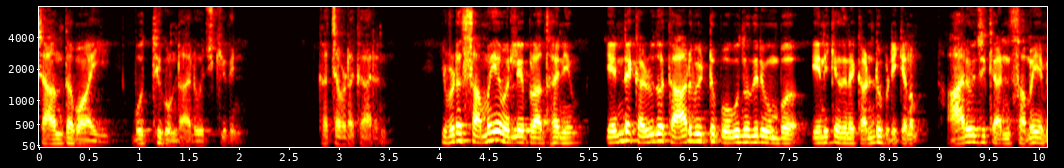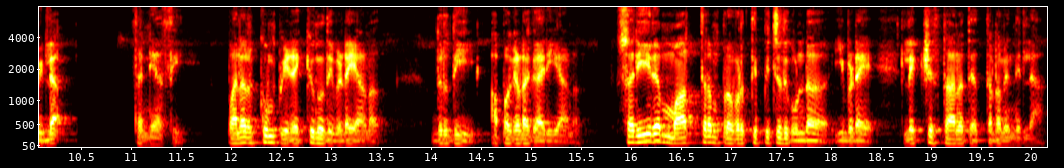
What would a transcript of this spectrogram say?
ശാന്തമായി ബുദ്ധി കൊണ്ട് ആലോചിക്കുവിൻ കച്ചവടക്കാരൻ ഇവിടെ സമയമല്ലേ പ്രാധാന്യം? എന്റെ കഴുത കാട് വിട്ടു പോകുന്നതിന് മുമ്പ് എനിക്കതിനെ കണ്ടുപിടിക്കണം. ആലോചിക്കാൻ സമയമില്ല. സന്യാസി പലർക്കും പിഴയ്ക്കുന്നതിവിടെയാണ് ധൃതി അപകടകാരിയാണ്. ശരീരം മാത്രം പ്രവർത്തിപ്പിച്ചതുകൊണ്ട് ഇവിടെ ലക്ഷ്യസ്ഥാനത്തെത്തണമെന്നില്ല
